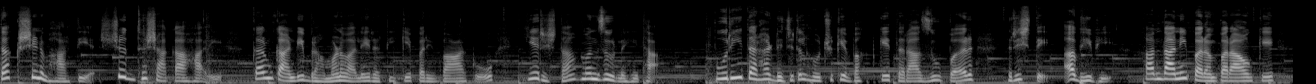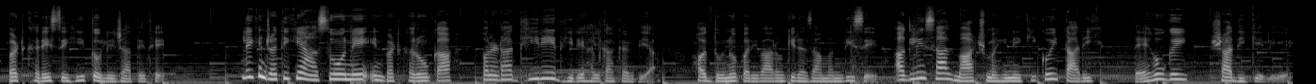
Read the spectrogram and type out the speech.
दक्षिण भारतीय शुद्ध शाकाहारी कर्मकांडी ब्राह्मण वाले रति के परिवार को ये रिश्ता मंजूर नहीं था। पूरी तरह डिजिटल हो चुके वक्त के तराजू पर रिश्ते अभी भी खानदानी परंपराओं के बटखरे से ही तोले जाते थे। लेकिन रति के आंसुओं ने इन बटखरों का पलड़ा धीरे धीरे हल्का कर दिया और दोनों परिवारों की रजामंदी से अगले साल मार्च महीने की कोई तारीख तय हो गई शादी के लिए,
